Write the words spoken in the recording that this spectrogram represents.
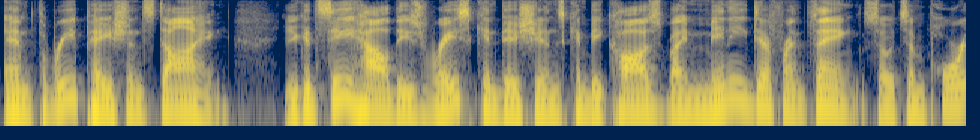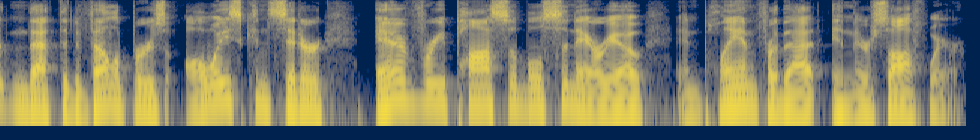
and three patients dying. You can see how these race conditions can be caused by many different things. So it's important that the developers always consider every possible scenario and plan for that in their software.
